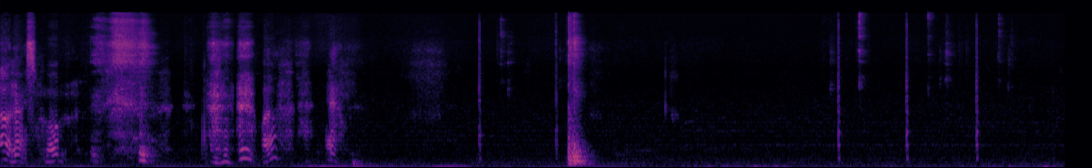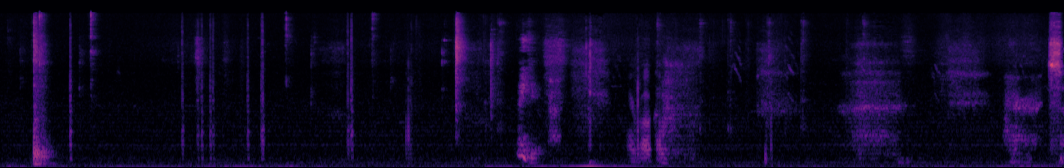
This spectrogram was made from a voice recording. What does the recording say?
Oh, nice. Well, well, yeah. Thank you. You're welcome. All right, so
